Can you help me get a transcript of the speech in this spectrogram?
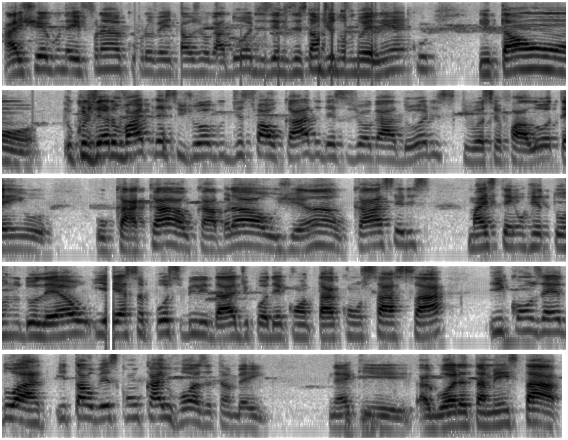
Aí chega o Ney Franco, aproveitar os jogadores, eles estão de novo no elenco. Então, o Cruzeiro vai para esse jogo desfalcado desses jogadores que você falou. Tem o, o Kaká, o Cabral, o Jean, o Cáceres, mas tem o retorno do Léo e essa possibilidade de poder contar com o Sassá e com o Zé Eduardo. E talvez com o Caio Rosa também, né? Que agora também está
